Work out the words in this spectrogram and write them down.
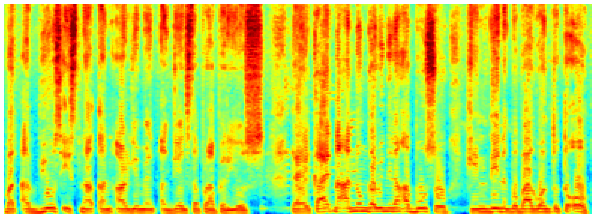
But abuse is not an argument against the proper use. Dahil kahit na anong gawin nilang abuso, hindi nagbabago ang totoo.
